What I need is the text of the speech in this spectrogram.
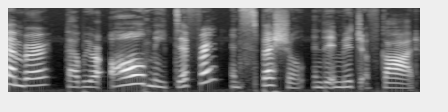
remember that we are all made different and special in the image of God.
